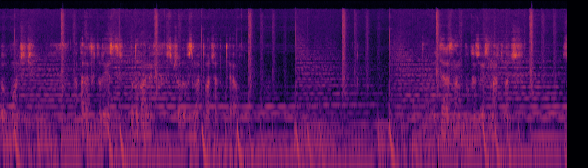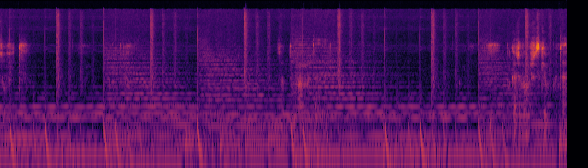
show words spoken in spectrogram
lub włączyć aparat, który jest wbudowany w- z przodu w smartwatcha tutaj. O. To I teraz nam pokazuje smartwatch sufit. Co tu mamy dalej? Pokażę wam wszystkie te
